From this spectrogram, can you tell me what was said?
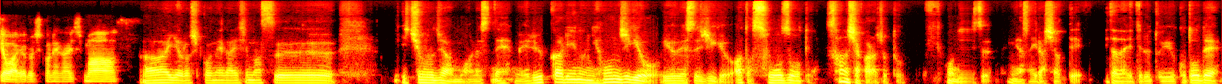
今日はよろしくお願いします。はい、よろしくお願いします。一応じゃあもうあれですね、メルカリの日本事業、US 事業、あと創造と3社からちょっと本日皆さんいらっしゃっていただいているということで、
